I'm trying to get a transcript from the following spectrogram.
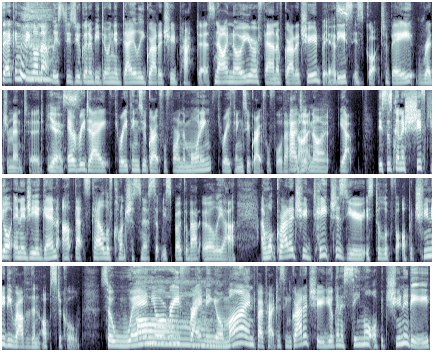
Second thing on that list is you're going to be doing a daily gratitude practice. Now, I know you're a fan of gratitude, but Yes. this has got to be regimented. Yes. Every day, three things you're grateful for in the morning, three things you're grateful for that And night. at night. Yeah. This is going to shift your energy again up that scale of consciousness that we spoke about earlier. And what gratitude teaches you is to look for opportunity rather than obstacle. So when you're oh. reframing your mind by practicing gratitude, you're going to see more opportunity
